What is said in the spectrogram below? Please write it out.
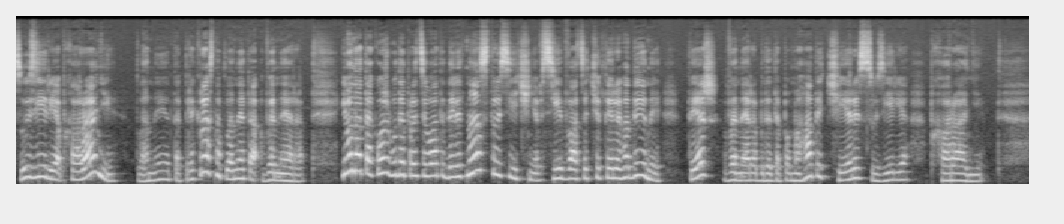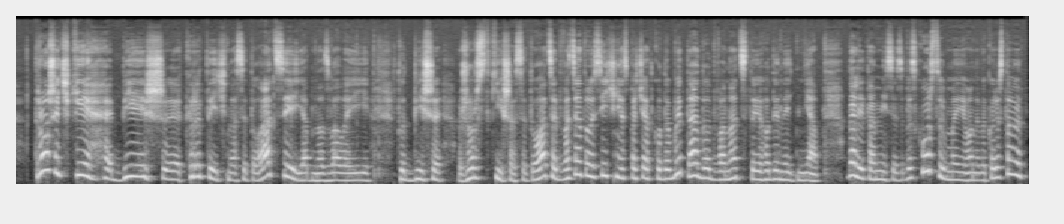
сузір'я Бхарані планета, прекрасна планета Венера. І вона також буде працювати 19 січня, всі 24 години. Теж Венера буде допомагати через сузір'я Бхарані. Трошечки більш е, критична ситуація, я б назвала її тут більше жорсткіша ситуація 20 січня з початку доби та до 12 години дня. Далі там місяць без курсу, ми його не використовуємо.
